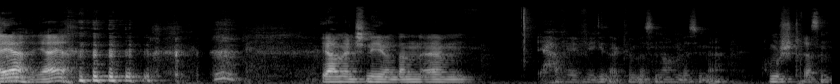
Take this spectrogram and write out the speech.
ja, sagen. ja, ja. ja, Mensch, nee, und dann, ähm, ja, wie, wie gesagt, wir müssen noch ein bisschen mehr rumstressen.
